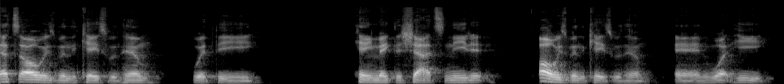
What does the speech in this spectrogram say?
that's always been the case with him. With the can he make the shots needed? Always been the case with him, and what he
